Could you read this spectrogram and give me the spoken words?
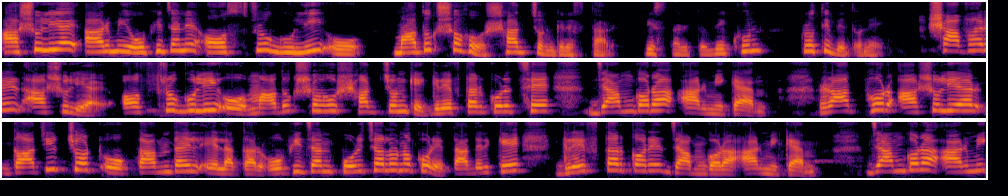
আশুলিয়ায় আর্মি অভিযানে অস্ত্র গুলি ও মাদকসহ সাতজন গ্রেফতার। বিস্তারিত দেখুন প্রতিবেদনে। সাভারের আশুলিয়ায় অস্ত্রগুলি ও মাদকসহ সাতজনকে গ্রেফতার করেছে জামগড়া আর্মি ক্যাম্প। রাতভর আশুলিয়ার গাজীরচট ও কান্দাইল এলাকার অভিযান পরিচালনা করে তাদেরকে গ্রেফতার করে Jamgara army camp. Jamgara army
